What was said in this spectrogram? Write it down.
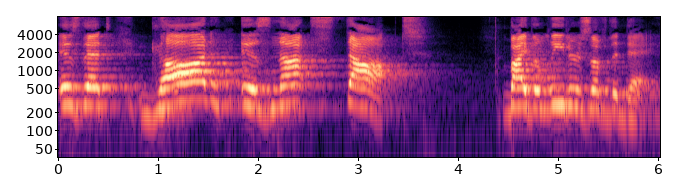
is that God is not stopped by the leaders of the day.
